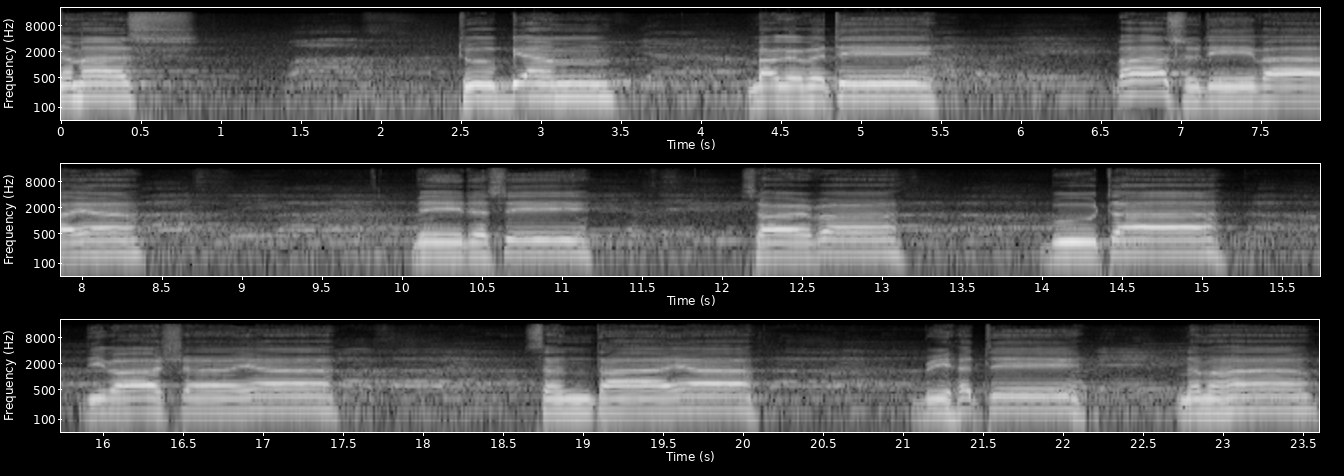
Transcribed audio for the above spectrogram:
Namas Tubhyam Bhagavate Vasudevaya Vedase Sarva Bhuta Divashaya Santaya Brihate Namaha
